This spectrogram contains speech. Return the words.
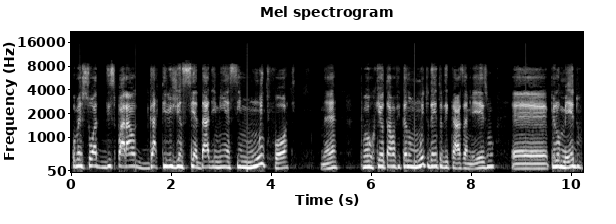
começou a disparar gatilhos de ansiedade em mim, assim, muito forte, né? Porque eu estava ficando muito dentro de casa mesmo, é, pelo medo,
